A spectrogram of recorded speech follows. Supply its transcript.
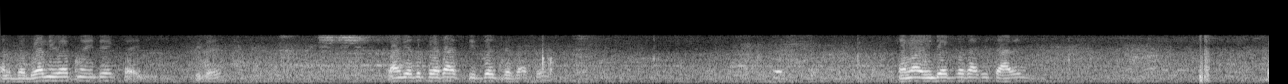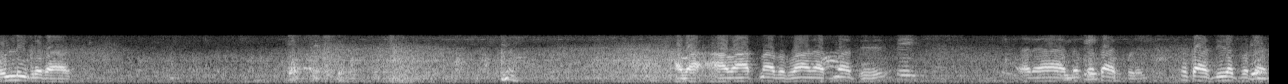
અને ભગવાનની વાતમાં ઇન્ડિયા થાય. કારણ કે તો પ્રકાશ સીધો જ પ્રકાશ એમાં ઇન્ડિયા પ્રકાશ ચાલે. ફુલ્લી પ્રકાશ આવા- આવા આત્મા ભગવાન આત્મા છે. અને પ્રકાશ પડે. પ્રકાશ ધીરજ પ્રકાશ.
